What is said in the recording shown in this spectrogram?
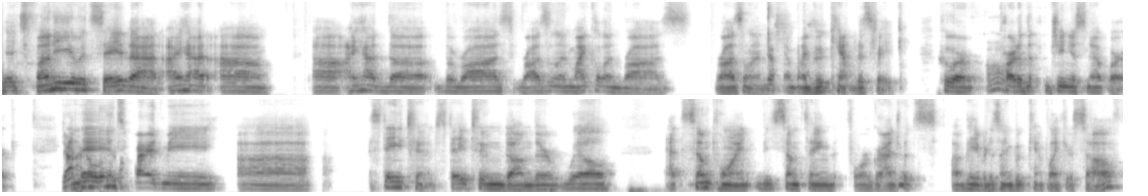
It's funny you would say that. I had uh, uh, I had the the Roz Rosalind Michael and Roz Rosalind yes. at my boot camp this week, who are oh. part of the Genius Network, yeah, and they inspired me. Uh, stay tuned, stay tuned. Um, there will at some point be something for graduates of behavior design bootcamp like yourself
